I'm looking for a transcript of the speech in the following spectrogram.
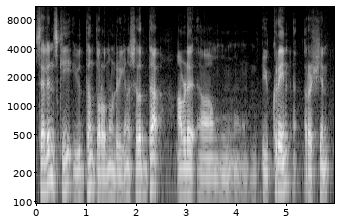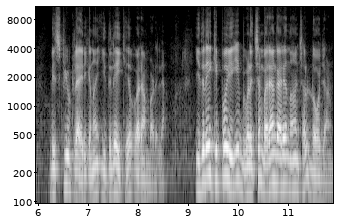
സെലൻസ്കി യുദ്ധം തുറന്നുകൊണ്ടിരിക്കുകയാണ്. ശ്രദ്ധ അവിടെ യുക്രൈൻ റഷ്യൻ ഡിസ്പ്യൂട്ടിലായിരിക്കണം. ഇതിലേക്ക് വരാൻ പാടില്ല. ഇതിലേക്ക് ഇപ്പോൾ ഈ വെളിച്ചം വരാൻ കാര്യം എന്താണെന്ന് വെച്ചാൽ ഡോജാണ്.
